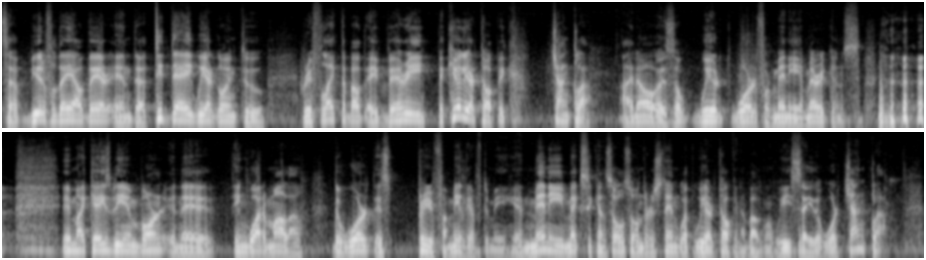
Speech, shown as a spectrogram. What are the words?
It's a beautiful day out there, and uh, today we are going to reflect about a very peculiar topic, chancla. I know it's a weird word for many Americans. in my case, being born in, a, in Guatemala, the word is pretty familiar to me. And many Mexicans also understand what we are talking about when we say the word chancla.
